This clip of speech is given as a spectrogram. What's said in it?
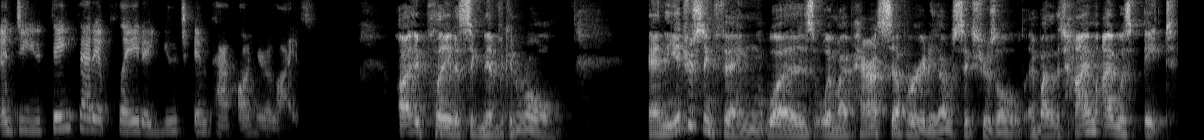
And do you think that it played a huge impact on your life? Uh, it played a significant role. And the interesting thing was when my parents separated, I was six years old. And by the time I was eight,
